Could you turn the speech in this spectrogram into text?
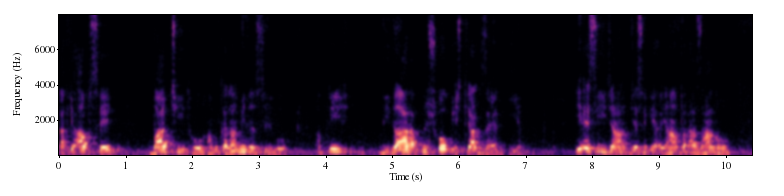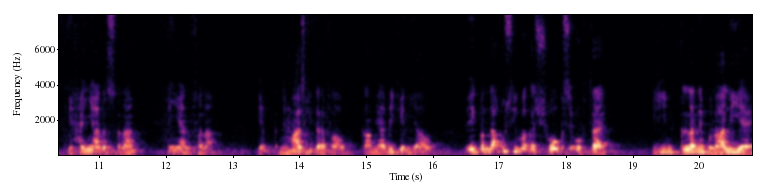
ताकि आपसे बातचीत हो, हम कलामी नसीब हो, अपनी दीदार, अपने शौक़, इश्तियाक ज़ाहिर किया। ये ऐसी जहाँ, जैसे कि यहाँ पर आज़ान हो कि हईसला फला या नमाज़ की तरफ़ आओ, कामयाबी के लिए आओ तो एक बंदा उसी वक्त शौक़ से उठता है कि जी, अल्लाह ने बुला लिया है,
